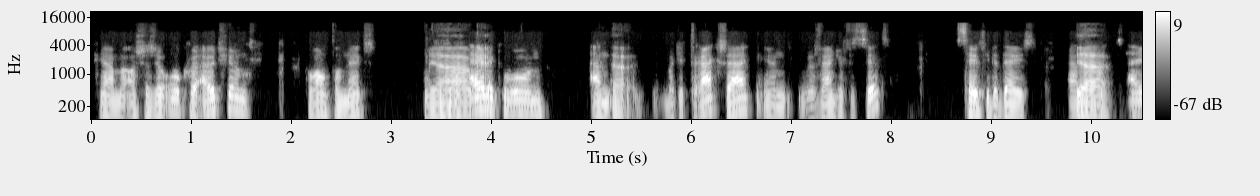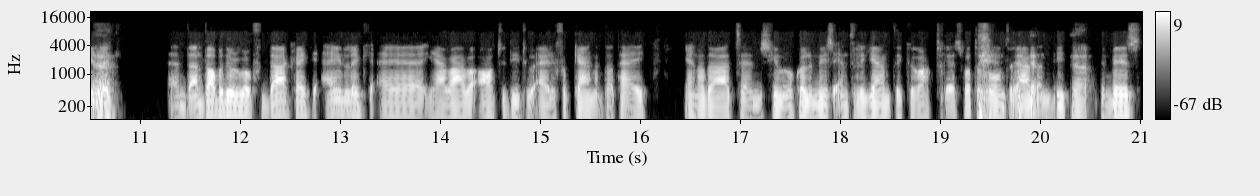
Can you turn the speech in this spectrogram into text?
ja, maar als je ze ook weer uitgunt, verandert er niks. Ja, eigenlijk gewoon, en Ja. wat je terecht zegt in Revenge of the Sith, he the days. En Ja, en, en dat bedoel ik ook, vandaar krijgt hij eindelijk, eh, ja, waar we R2D2 eigenlijk voor kennen. Dat hij inderdaad eh, misschien ook wel de meest intelligente karakter is wat er rondrent en die de meest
